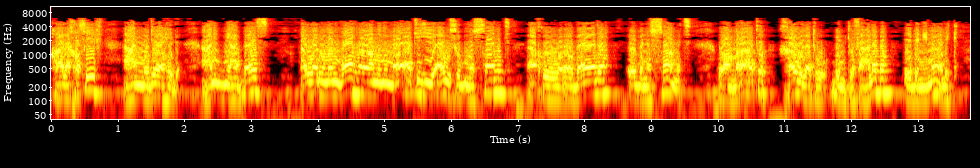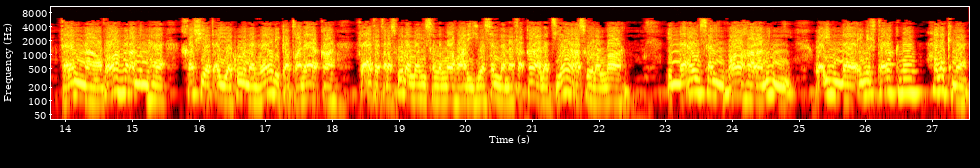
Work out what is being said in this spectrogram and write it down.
قال خصيف عن مجاهد عن ابن عباس أول من ظاهر من امرأته أوس بن الصامت أخو عبادة ابن الصامت وامرأته خولة بنت ثعلبة ابن مالك. فلما ظاهر منها خشيت أن يكون ذلك طلاقا فأتت رسول الله صلى الله عليه وسلم فقالت يا رسول الله إن أوسا ظاهر مني وإنا إن افترقنا هلكنا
